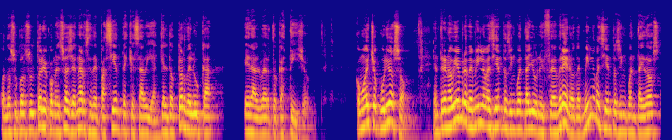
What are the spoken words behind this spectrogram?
cuando su consultorio comenzó a llenarse de pacientes que sabían que el doctor de Luca era Alberto Castillo. Como hecho curioso, entre noviembre de 1951 y febrero de 1952,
